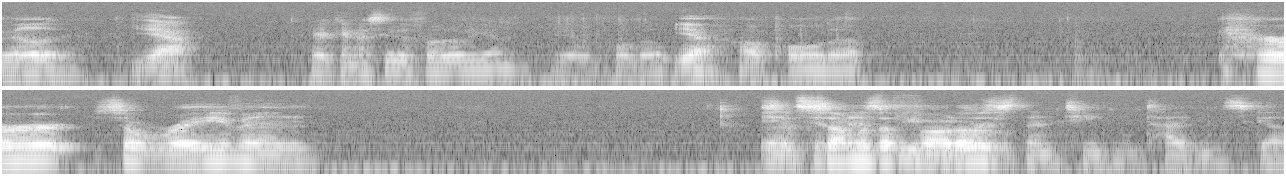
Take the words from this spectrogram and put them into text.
Really? Yeah. Here, can I see the photo again? It pulled up? Yeah, I'll pull it up. Her so Raven So in could some of the photos worse than Teen Titans Go.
